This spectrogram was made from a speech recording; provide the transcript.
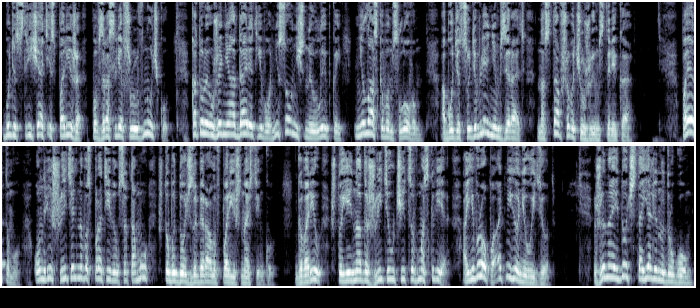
будет встречать из Парижа повзрослевшую внучку, которая уже не одарит его ни солнечной улыбкой, ни ласковым словом, а будет с удивлением взирать на ставшего чужим старика. Поэтому он решительно воспротивился тому, чтобы дочь забирала в Париж Настеньку. Говорил, что ей надо жить и учиться в Москве, а Европа от нее не уйдет. Жена и дочь стояли на другом,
